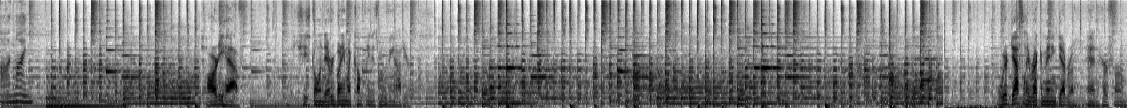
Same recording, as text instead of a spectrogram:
online. Already have. She's going to everybody in my company that's moving out here. We're definitely recommending Deborah and her firm.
